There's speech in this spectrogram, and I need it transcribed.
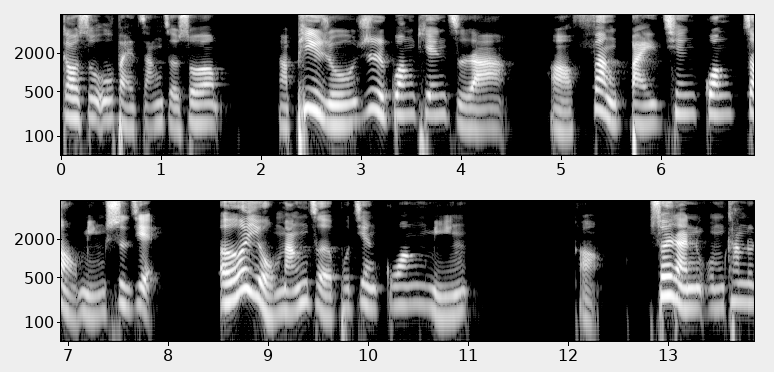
告诉五百长者说啊，譬如日光天子啊，啊，放百千光照明世界。而有盲者不见光明，啊，虽然我们看到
